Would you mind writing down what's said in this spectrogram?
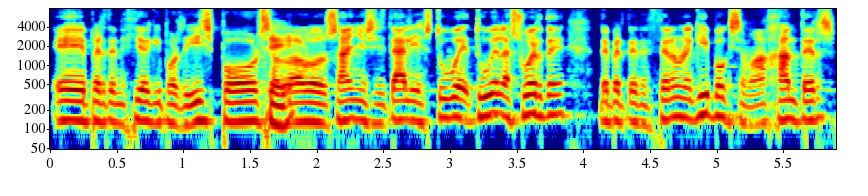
he pertenecido a equipos de esports Sí. a lo largo de los años y tal, y estuve, tuve la suerte de pertenecer a un equipo que se llamaba Hunters,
